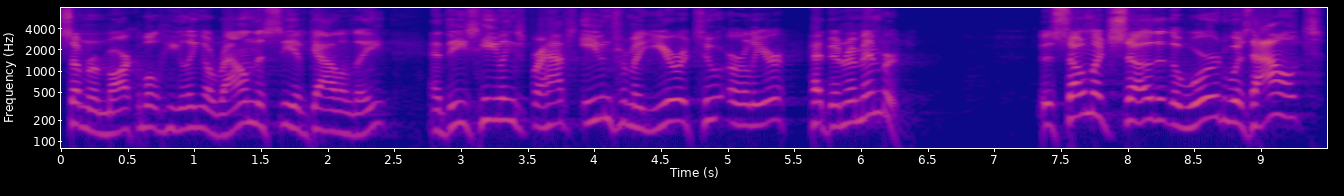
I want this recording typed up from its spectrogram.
some remarkable healing around the Sea of Galilee, and these healings, perhaps even from a year or two earlier, had been remembered. So much so that the word was out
